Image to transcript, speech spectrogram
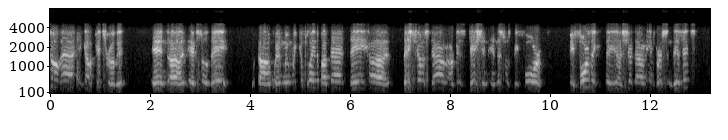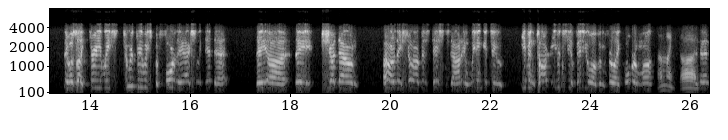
saw that and got a picture of it, and uh, and so they, uh, when when we complained about that, they uh, they shut us down our visitation, and this was before before they they uh, shut down in-person visits. It was like three weeks, two or three weeks before they actually did that. They uh, they shut down, or they shut our visitations down, and we didn't get to even talk, even see a video of him for like over a month. Oh my God. And then,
